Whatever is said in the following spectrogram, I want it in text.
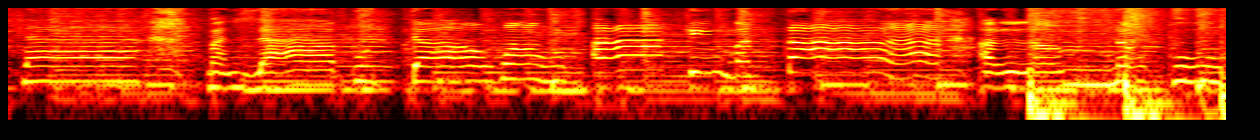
kilala Malabo daw ang aking mata. Alam ng puso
